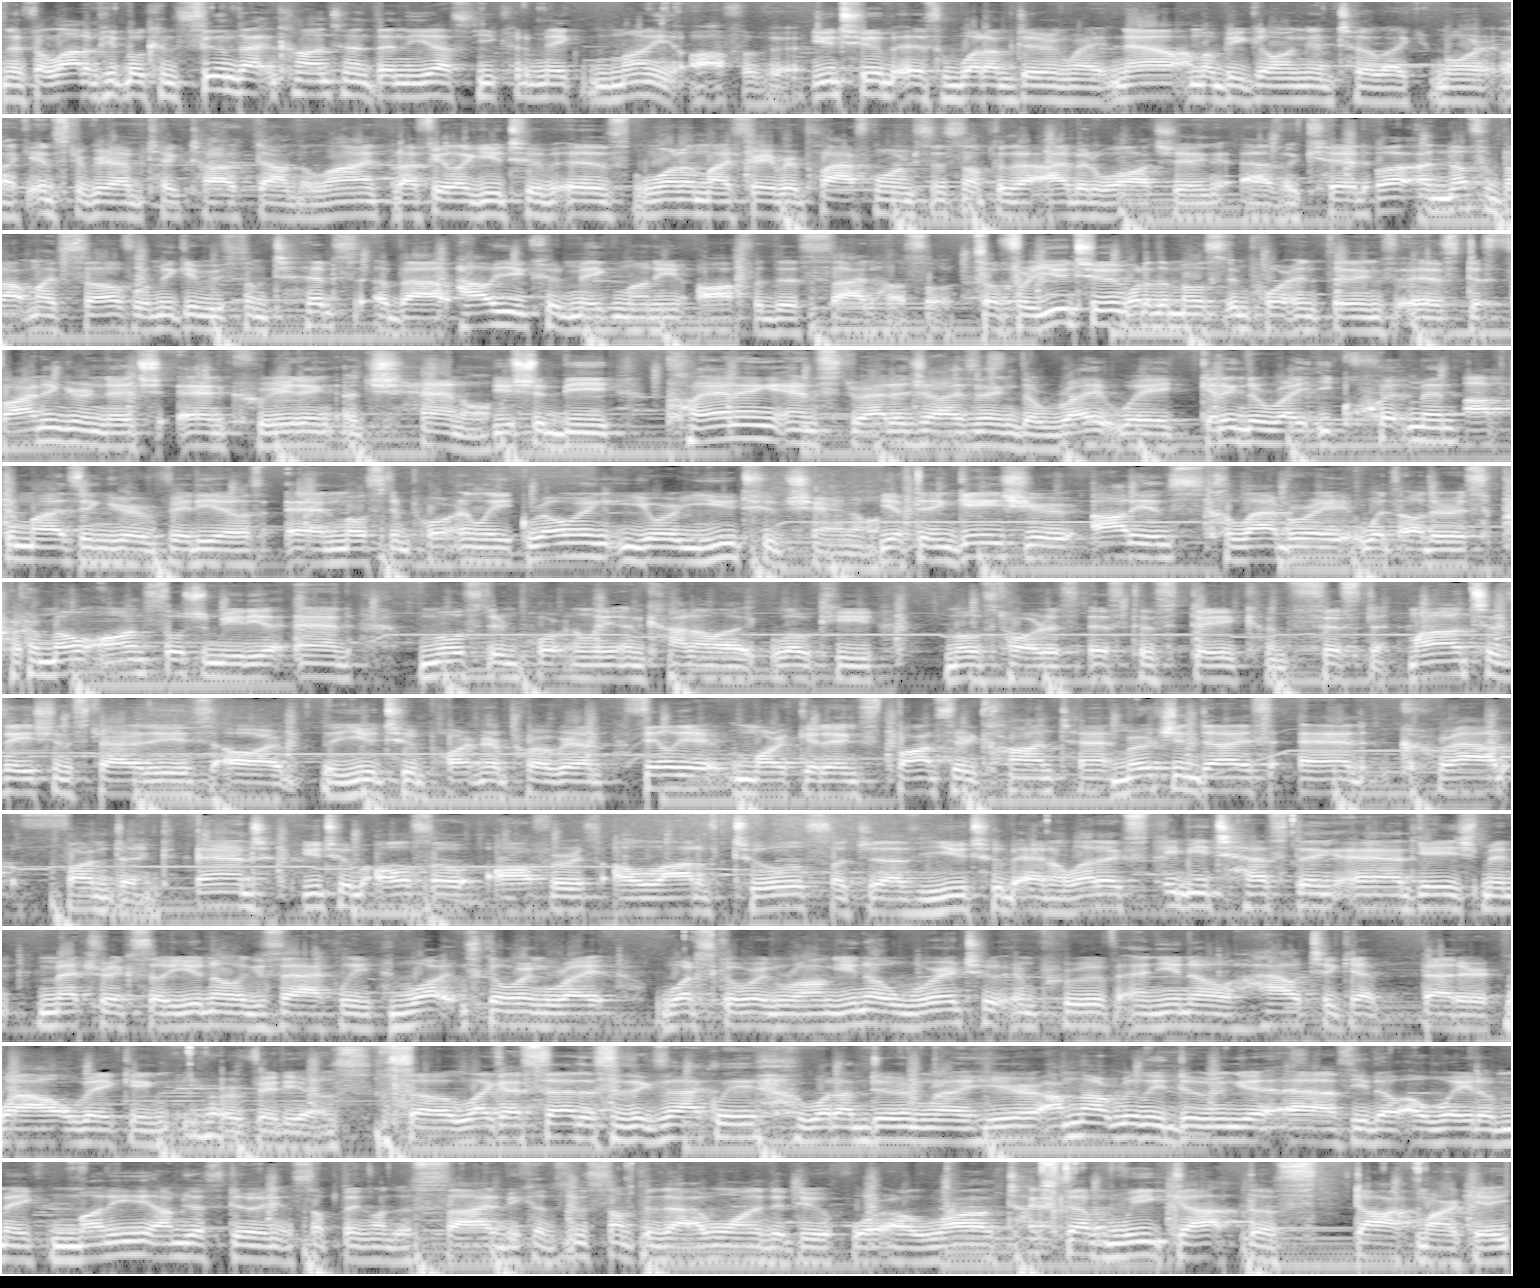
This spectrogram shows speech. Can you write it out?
If a lot of people consume that content, then yes, you could make money off of it. YouTube is what I'm doing right now. I'm gonna be going into like more like Instagram, TikTok down the line, but I feel like YouTube is one of my favorite platforms. It's something that I've been watching as a kid. But enough about myself. Let me give you some tips about how you could make money off of this side hustle. So for YouTube, one of the most important things is defining your niche and creating a channel. You should be planning and strategizing the right way, getting the right equipment optimizing your videos, and most importantly, growing your YouTube channel. You have to engage your audience, collaborate with others, promote on social media, and most importantly, and kind of like low-key, most hardest is to stay consistent. Monetization strategies are the YouTube Partner Program, affiliate marketing, sponsored content, merchandise, and crowdfunding. And YouTube also offers a lot of tools such as YouTube Analytics, A-B testing, and engagement metrics so you know exactly what's going right, what's going wrong, you know where to improve, and you know how to get better while making your videos. So like I said, this is exactly what I'm doing right here. I'm not really doing it as, you know, a way to make money. I'm just doing it something on the side because this is something that I wanted to do for a long time. Next up, we got the stock market.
